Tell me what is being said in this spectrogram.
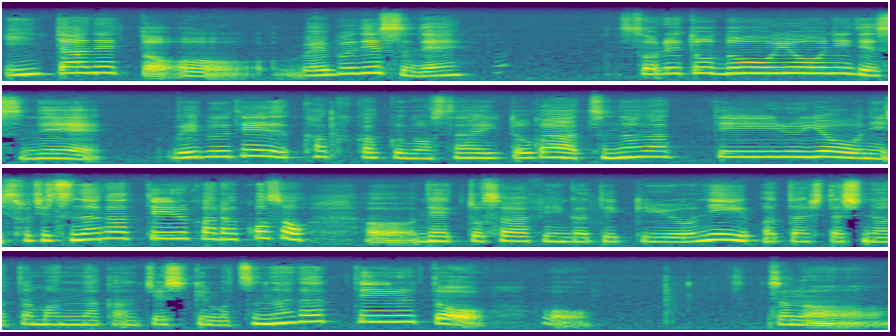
インターネットウェブですね。それと同様にですねウェブで各々のサイトがつながっているようにそしてつながっているからこそネットサーフィンができるように私たちの頭の中の知識もつながっているとその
